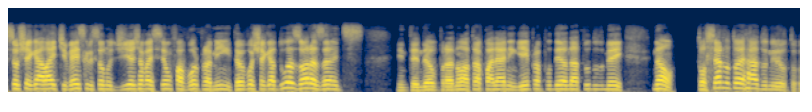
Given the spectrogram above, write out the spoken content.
se eu chegar lá e tiver inscrição no dia, já vai ser um favor para mim, então eu vou chegar duas horas antes, entendeu? Para não atrapalhar ninguém, para poder andar tudo do bem. Não, tô certo ou tô errado, Nilton?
